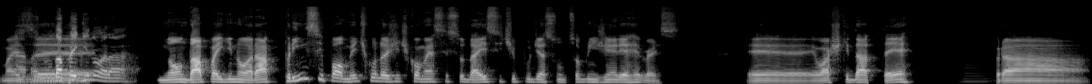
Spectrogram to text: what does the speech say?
Mas, Ah, mas é, não dá pra ignorar. não dá para ignorar, principalmente quando a gente começa a estudar esse tipo de assunto sobre engenharia reversa. É, eu acho que dá até para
